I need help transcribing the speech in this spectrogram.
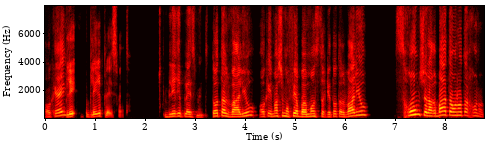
אוקיי? בלי- בלי replacement. בלי replacement. total value, אוקיי, מה שמופיע במונסטר כ-total value, סכום של ארבעת העונות האחרונות.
